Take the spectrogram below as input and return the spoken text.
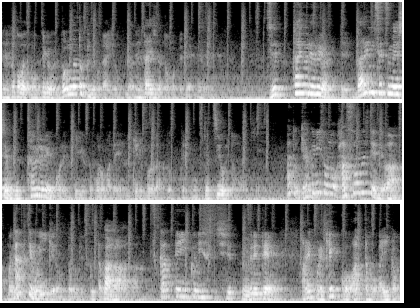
うん。ところまで持っていくのがどんな時でも大丈夫。だうん。大事だと思ってて、う絶対売れるやんって誰に説明しても絶対売れるやんこれっていうところまでいけるプロダクトってめっちゃ強いと思うんですよ。んあと逆にその発想の時点では、まあ、なくてもいいけどと思って作ったものが使っていくにつれて、あれこれ結構あった方がいいかもっ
